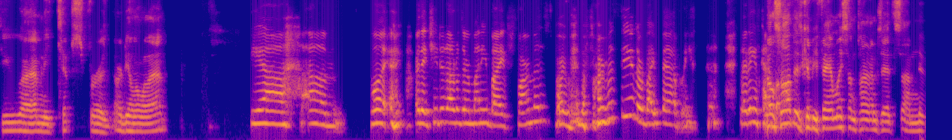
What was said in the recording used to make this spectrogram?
Do you uh, have any tips for are dealing with that? Yeah. Um, well, are they cheated out of their money by pharmas, by, by the pharmacies, or by families? I think it's kind well, of. Well, some of it could be family. Sometimes it's um,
